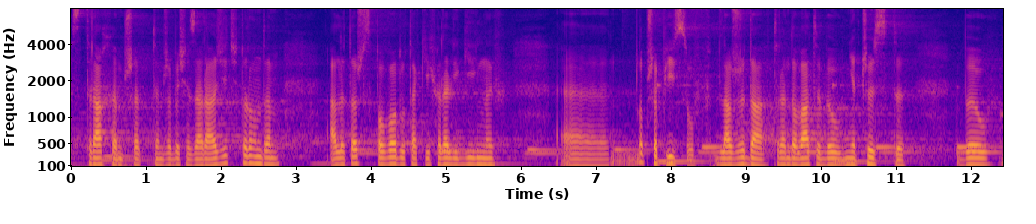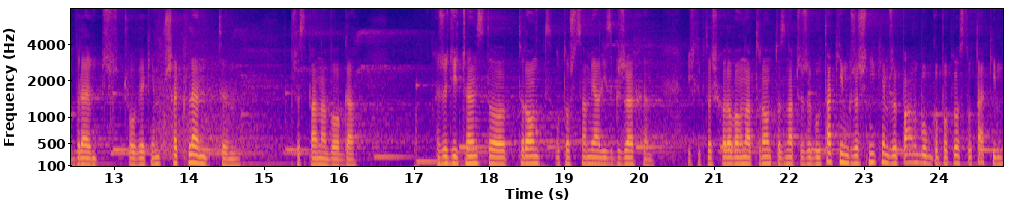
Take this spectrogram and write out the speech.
strachem przed tym, żeby się zarazić trądem, ale też z powodu takich religijnych e, no, przepisów. Dla Żyda trędowaty był nieczysty, był wręcz człowiekiem przeklętym przez Pana Boga. Żydzi często trąd utożsamiali z grzechem. Jeśli ktoś chorował na trąd, to znaczy, że był takim grzesznikiem, że Pan Bóg go po prostu takim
